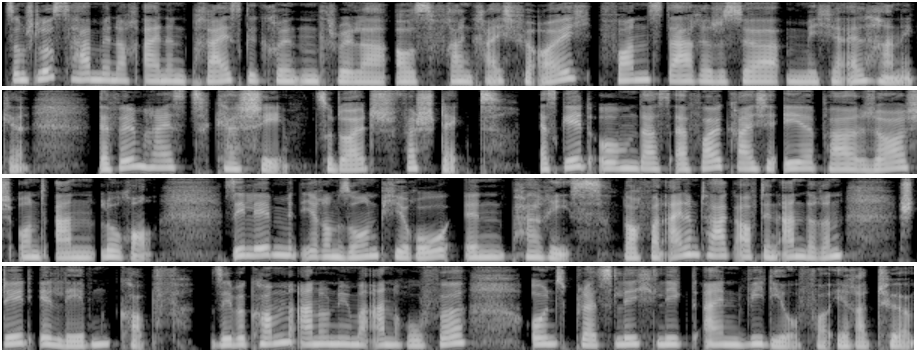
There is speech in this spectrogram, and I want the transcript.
Zum Schluss haben wir noch einen preisgekrönten Thriller aus Frankreich für euch von Starregisseur Michael Haneke. Der Film heißt Caché, zu Deutsch Versteckt. Es geht um das erfolgreiche Ehepaar Georges und Anne Laurent. Sie leben mit ihrem Sohn Pierrot in Paris. Doch von einem Tag auf den anderen steht ihr Leben Kopf. Sie bekommen anonyme Anrufe und plötzlich liegt ein Video vor ihrer Tür.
